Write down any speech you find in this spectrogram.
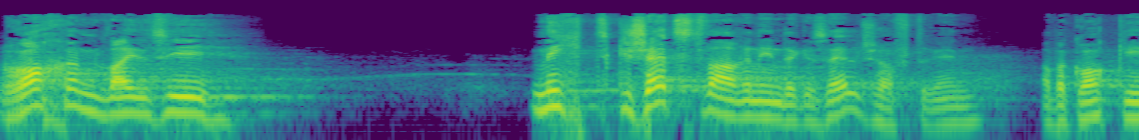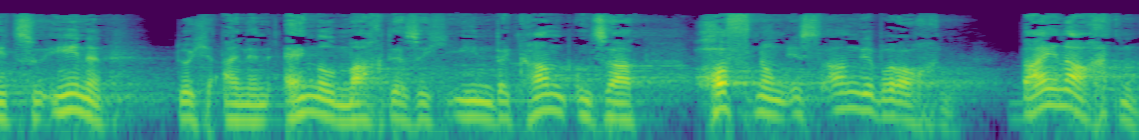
rochen, weil sie nicht geschätzt waren in der Gesellschaft drin. Aber Gott geht zu ihnen. Durch einen Engel macht er sich ihnen bekannt und sagt, Hoffnung ist angebrochen. Weihnachten,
